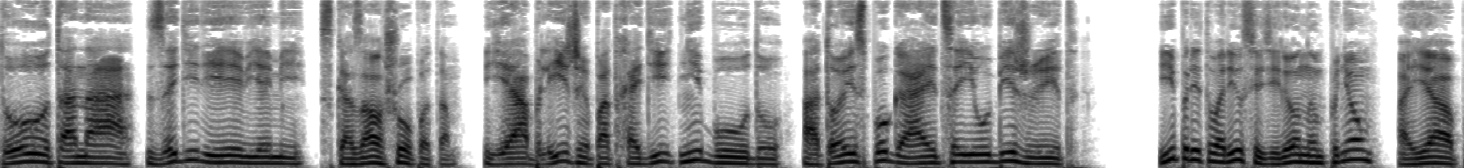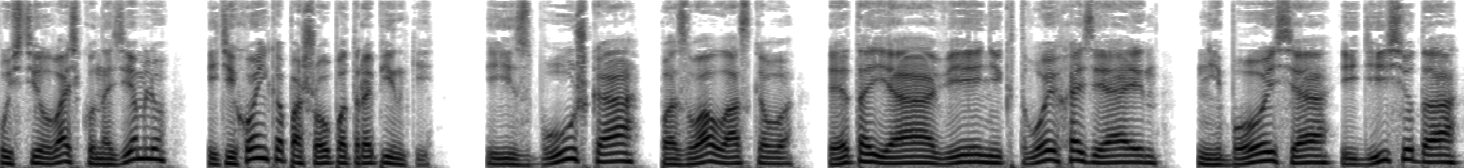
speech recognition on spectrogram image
«Тут она, за деревьями», — сказал шепотом. «Я ближе подходить не буду, а то испугается и убежит». И притворился зеленым пнем, а я опустил Ваську на землю и тихонько пошел по тропинке. «Избушка!» — позвал ласково. «Это я, Веник, твой хозяин. Не бойся, иди сюда».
